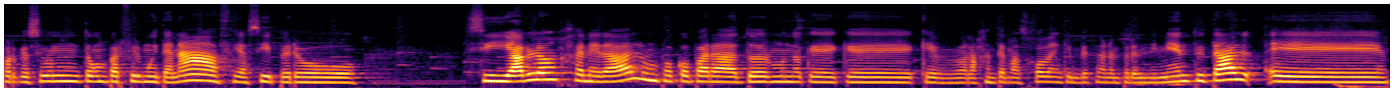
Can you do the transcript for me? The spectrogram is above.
porque soy un, tengo un perfil muy tenaz y así, pero si hablo en general, un poco para todo el mundo que, que, la gente más joven que empieza un emprendimiento y tal, eh,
